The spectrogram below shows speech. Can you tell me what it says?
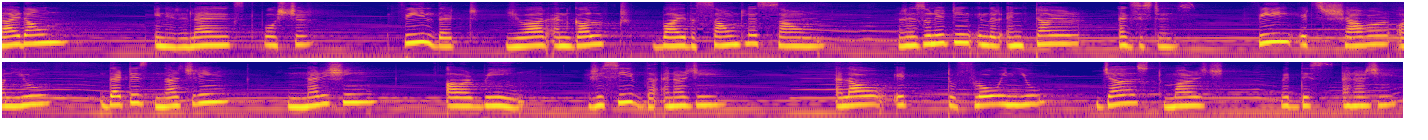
lie down in a relaxed posture. Feel that you are engulfed by the soundless sound resonating in the entire existence. Feel its shower on you that is nurturing, nourishing our being. Receive the energy, allow it to flow in you. Just merge with this energy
